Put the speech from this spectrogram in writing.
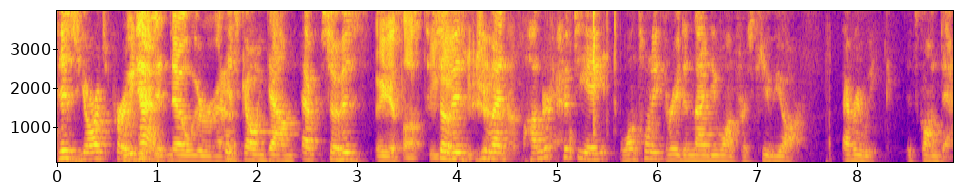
his yards per We just didn't know we were going to. It's going down. ev- So his we just lost two. so games his he went 158, 123 to 91 for his QBR every week. It's gone down.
